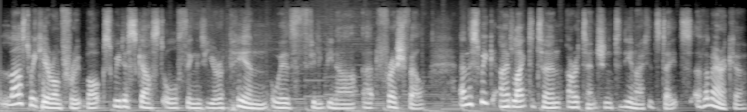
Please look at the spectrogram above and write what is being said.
Last week here on Fruitbox, we discussed all things European with Philippe Binard Freshfel. And this week, I'd like to turn our attention to the United States of America.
